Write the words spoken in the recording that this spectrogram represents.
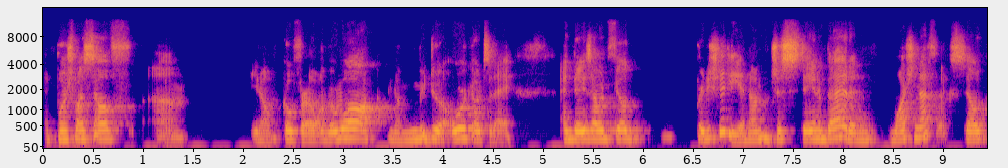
and push myself. Um, you know, go for a longer walk. You know, maybe do a workout today. And days I would feel pretty shitty, and I'm just staying in bed and watching Netflix. So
